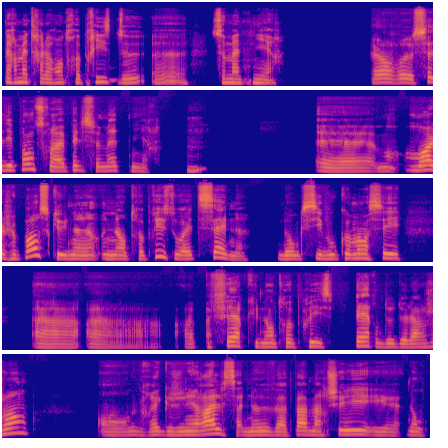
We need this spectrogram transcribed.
permettre à leur entreprise de euh, se maintenir Alors, ça dépend de ce qu'on appelle se maintenir. Mmh. moi, je pense qu'une entreprise doit être saine. Donc, si vous commencez à faire qu'une entreprise perde de l'argent, en règle générale, ça ne va pas marcher. Et euh, donc,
